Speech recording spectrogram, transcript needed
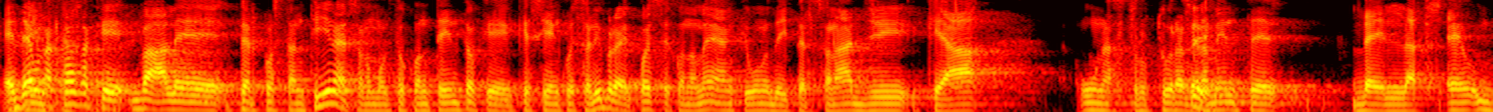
ed è una cosa che vale per Costantina e sono molto contento che, che sia in questo libro e poi secondo me è anche uno dei personaggi che ha una struttura Sì. veramente bella, un-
